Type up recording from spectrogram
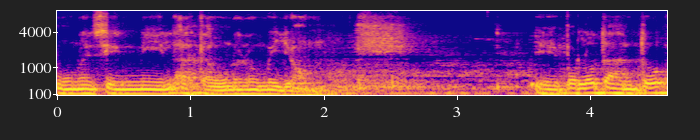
uno en 100 mil hasta uno en un millón. Eh, por lo tanto,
